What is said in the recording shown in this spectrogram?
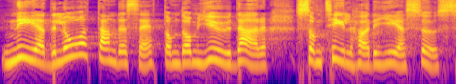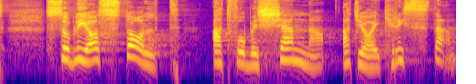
nedlåtande sätt om de judar som tillhörde Jesus, så blir jag stolt att få bekänna att jag är kristen.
